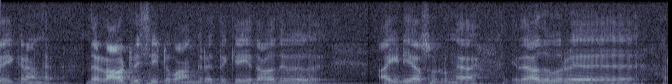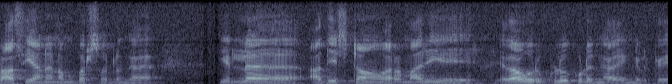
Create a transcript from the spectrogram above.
கேட்குறாங்க இந்த லாட்ரி சீட்டு வாங்குறதுக்கு ஏதாவது ஐடியா சொல்லுங்கள் ஏதாவது ஒரு ராசியான நம்பர் சொல்லுங்கள் இல்லை அதிர்ஷ்டம் வர மாதிரி ஏதாவது ஒரு குழு கொடுங்க எங்களுக்கு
